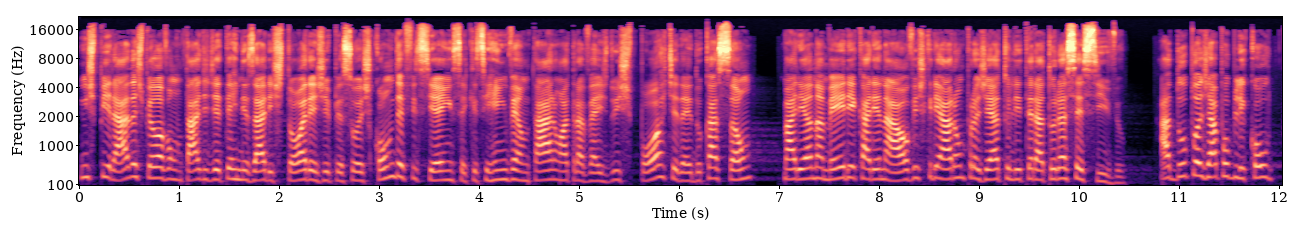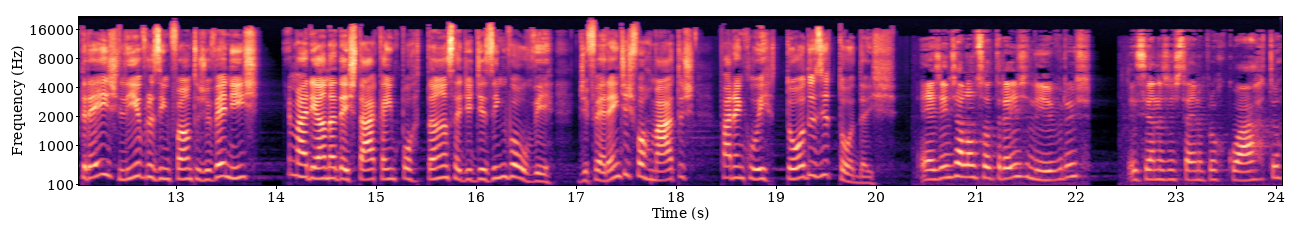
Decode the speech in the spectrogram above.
Inspiradas pela vontade de eternizar histórias de pessoas com deficiência que se reinventaram através do esporte e da educação, Mariana Meire e Karina Alves criaram um projeto Literatura Acessível. A dupla já publicou três livros infantos juvenis e Mariana destaca a importância de desenvolver diferentes formatos para incluir todos e todas. É, a gente já lançou três livros, esse ano a gente está indo para o quarto.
